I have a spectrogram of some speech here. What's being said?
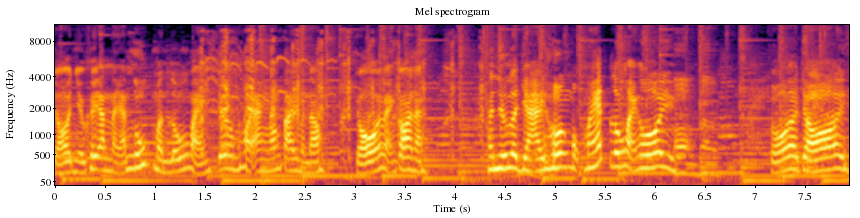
Trời ơi, nhiều khi anh này anh nuốt mình luôn các bạn Chứ không thôi ăn ngón tay mình đâu. Trời ơi các bạn coi nè. Hình như là dài hơn một mét luôn các bạn ơi. Trời ơi trời ơi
